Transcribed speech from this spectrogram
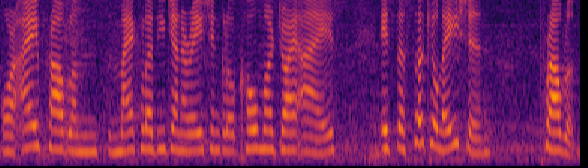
or eye problems, macular degeneration, glaucoma, dry eyes, it's the circulation problem.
